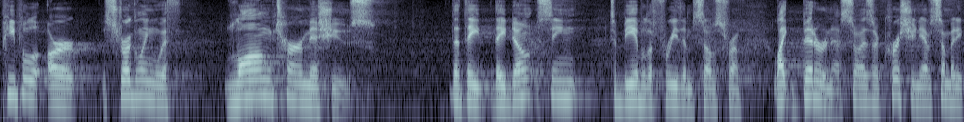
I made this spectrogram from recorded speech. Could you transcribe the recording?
people are struggling with long term issues that they, they don't seem to be able to free themselves from, like bitterness. So, as a Christian, you have somebody,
